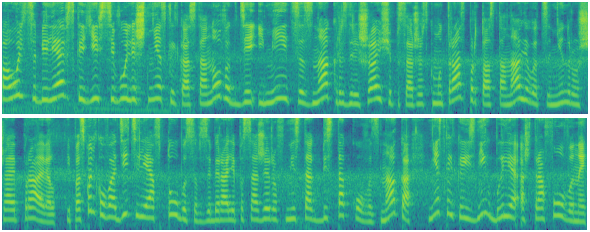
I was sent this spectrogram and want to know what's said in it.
По улице Беляевской есть всего лишь несколько остановок, где имеется знак, разрешающий пассажирскому транспорту останавливаться, не нарушая правил. И поскольку водители автобусов забирали пассажиров в местах без такого знака, несколько из них были оштрафованы.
